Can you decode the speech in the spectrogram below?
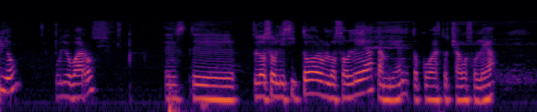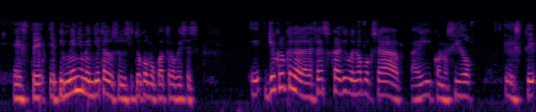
Julio, Julio Barros. Este, lo solicitó los Olea también, le tocó a estos chavos Olea. Este, Epigmenio Mendieta lo solicitó como cuatro veces. Eh, yo creo que de la defensa, Oscar, digo, y no porque sea ahí conocido, este,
